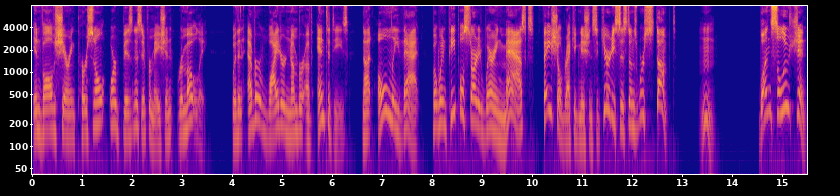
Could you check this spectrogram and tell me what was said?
involves sharing personal or business information remotely. With an ever wider number of entities, not only that, but when people started wearing masks, facial recognition security systems were stumped. Hmm. One solution.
